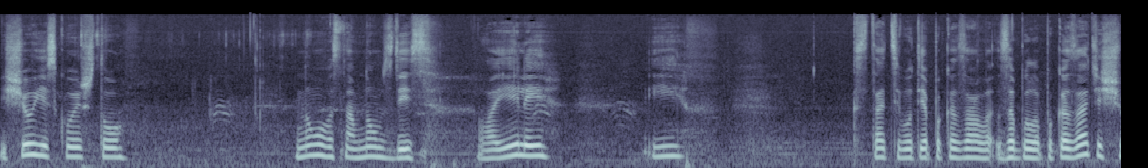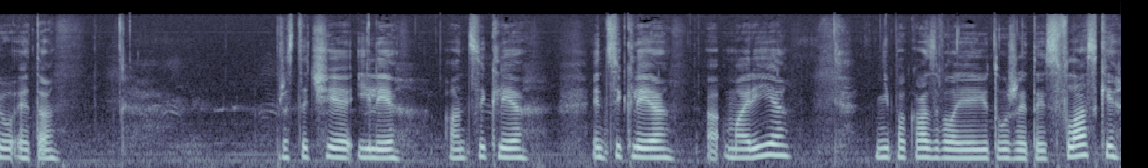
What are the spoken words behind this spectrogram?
еще есть кое-что. Но в основном здесь лаелии. И, кстати, вот я показала, забыла показать еще это простаче или анциклия, энциклия а, Мария. Не показывала я ее тоже, это из фласки.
